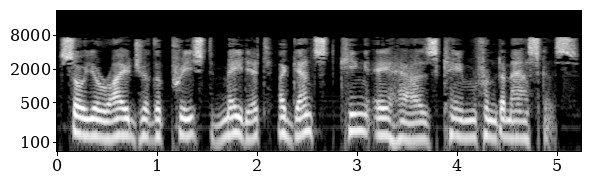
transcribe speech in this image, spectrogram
So Urijah the priest made it against King Ahaz came from Damascus.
